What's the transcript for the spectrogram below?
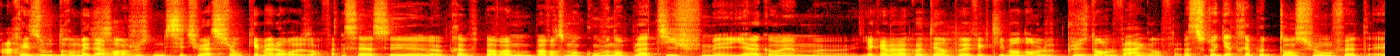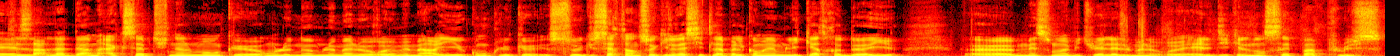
à résoudre, mais d'avoir juste une situation qui est malheureuse en fait. C'est assez, euh, après, pas, vraiment, pas forcément contemplatif, mais il y a quand même. euh, Il y a quand même un côté un peu effectivement dans le plus dans le vague en fait. Bah, surtout qu'il y a très peu de tension en fait. Et C'est ça. La dame accepte finalement qu'on le nomme le malheureux, mais Marie conclut que ceux, certains de ceux qu'il récite l'appellent quand même les quatre deuils, euh, mais son habituel est le malheureux, et elle dit qu'elle n'en sait pas plus.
